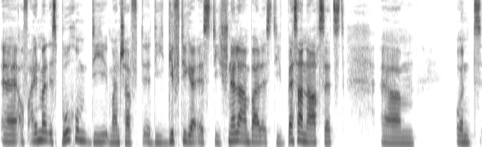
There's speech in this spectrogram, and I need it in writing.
Äh, auf einmal ist Bochum die Mannschaft, äh, die giftiger ist, die schneller am Ball ist, die besser nachsetzt. Ähm, und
